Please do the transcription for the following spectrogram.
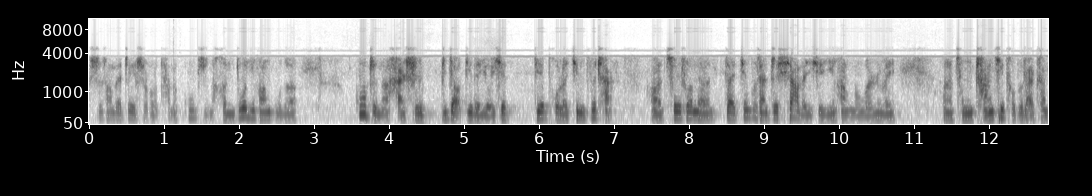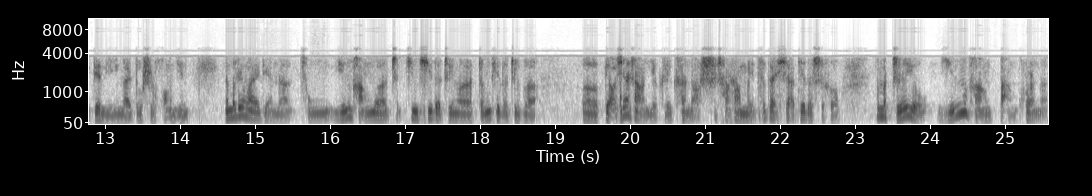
市场在这时候它的估值很多银行股的估值呢还是比较低的，有一些跌破了净资产啊。所以说呢，在净资产之下的一些银行股，我认为，呃，从长期投资来看，遍地应该都是黄金。那么另外一点呢，从银行的这近期的这个整体的这个。呃，表现上也可以看到，市场上每次在下跌的时候，那么只有银行板块呢，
